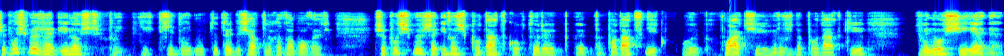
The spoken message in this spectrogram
Przypuśćmy, że ilość, tutaj się trochę zawiązać. Przypuśćmy, że ilość podatku, który podatnik płaci różne podatki, wynosi jeden.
